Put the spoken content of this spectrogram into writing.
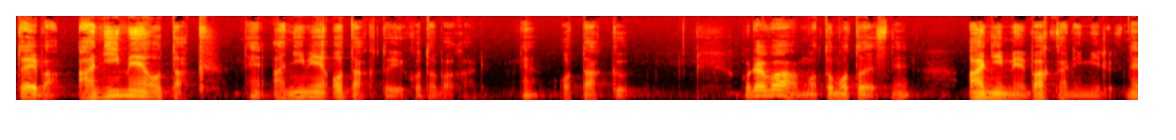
例えばアニメオタク、ね、アニメオタクという言葉がある、ね、オタク。これはもともとですねアニメばっかり見る、ね、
